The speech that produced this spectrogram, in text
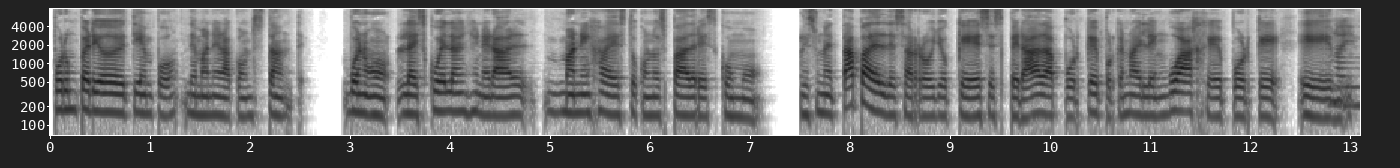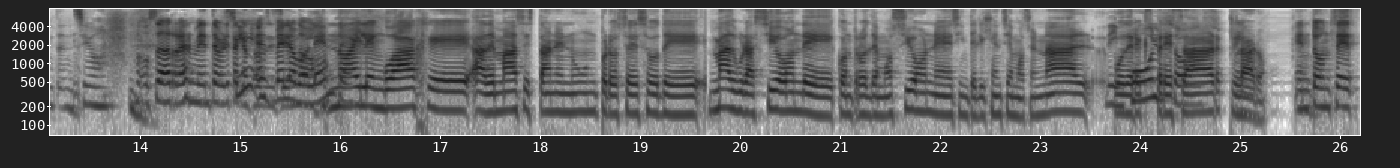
por un periodo de tiempo de manera constante. Bueno, la escuela en general maneja esto con los padres como es una etapa del desarrollo que es esperada. ¿Por qué? Porque no hay lenguaje, porque... Eh, no hay intención. O sea, realmente ahorita que estás diciendo... No hay lenguaje, además están en un proceso de maduración, de control de emociones, inteligencia emocional, poder expresar, claro. Entonces,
